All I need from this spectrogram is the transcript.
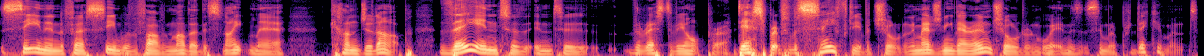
seen in the first scene with the father and mother this nightmare conjured up, they enter into the rest of the opera, desperate for the safety of the children, imagining their own children were in a similar predicament.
